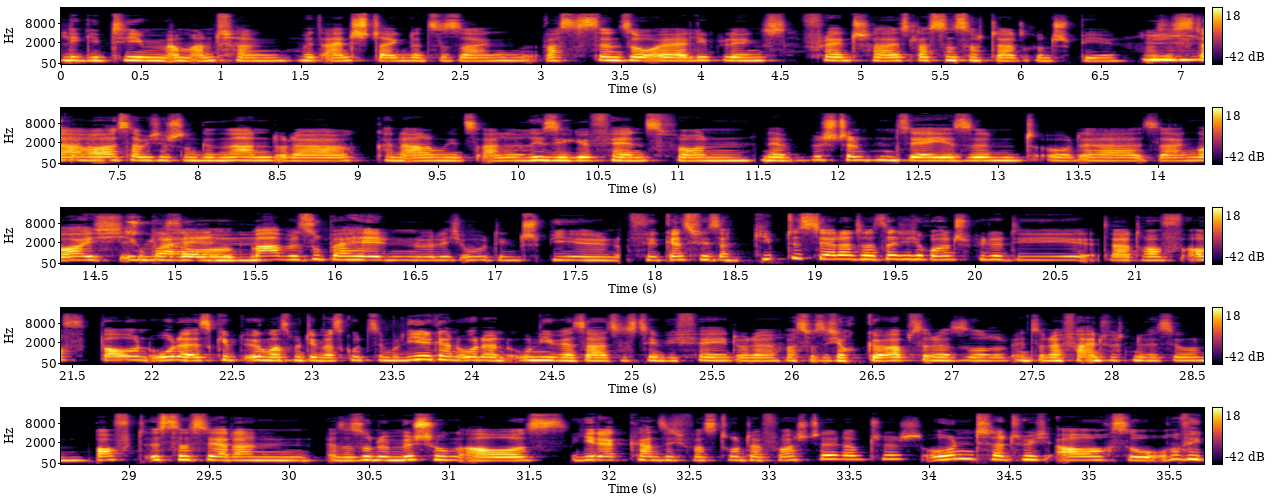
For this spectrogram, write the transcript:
legitim am Anfang mit Einsteigenden zu sagen, was ist denn so euer Lieblings-Franchise? Lasst uns doch da drin spielen. Also Mhm, Star genau. Wars habe ich ja schon genannt oder keine Ahnung, jetzt alle riesige Fans von einer bestimmten Serie sind oder sagen, oh, ich irgendwie so. Marvel Superhelden will ich unbedingt spielen. Für ganz viele Sachen gibt es ja dann tatsächlich Rollenspiele, die darauf aufbauen oder es gibt irgendwas, mit dem man es gut simulieren kann oder ein Universalsystem wie Fate oder was weiß ich auch GURPS oder so in so einer vereinfachten Version. Oft ist das ja dann also so eine Mischung aus jeder kann sich was drunter vorstellen am Tisch und natürlich auch so oh wie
